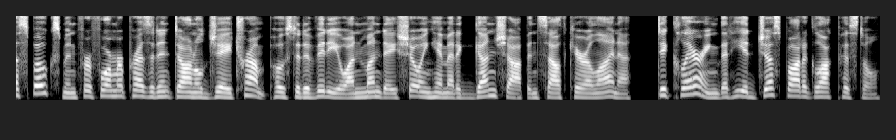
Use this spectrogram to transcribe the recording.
A spokesman for former President Donald J. Trump posted a video on Monday showing him at a gun shop in South Carolina, declaring that he had just bought a Glock pistol.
